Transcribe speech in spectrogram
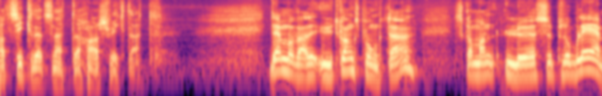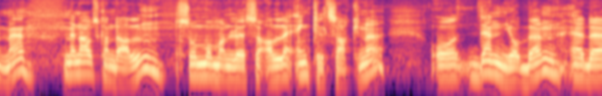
at sikkerhetsnettet har sviktet. Det må være utgangspunktet. Skal man løse problemet med Nav-skandalen, så må man løse alle enkeltsakene. Og den jobben er det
